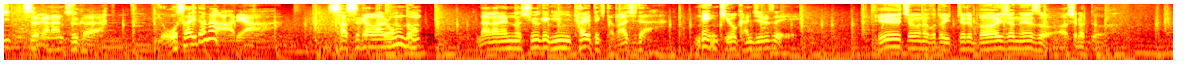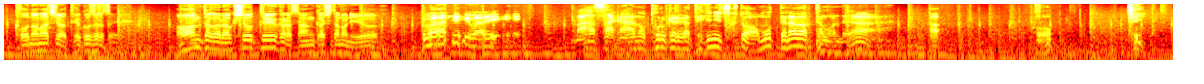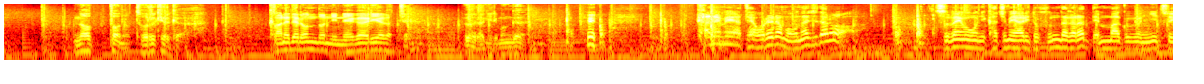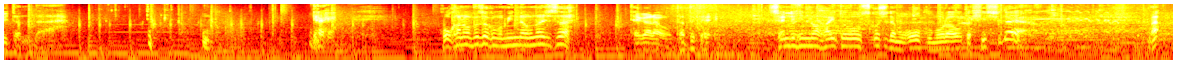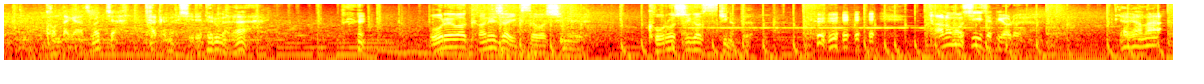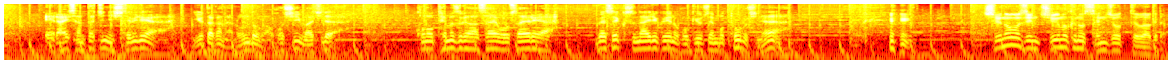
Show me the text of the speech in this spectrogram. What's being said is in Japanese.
橋っつうかなんつうか。要塞だなありゃ。さすがはロンドン。長年の襲撃に耐えてきた町だ。年季を感じるぜ。悠長なこと言ってる場合じゃねえぞアシュラッド。この町は手こずるぜ。あんたが楽勝って言うから参加したのによ。悪い悪い。まさかあのトルケルが敵につくとは思ってなかったもんでな。あお？てノッポのトルケルか。金でロンドンに寝返りやがって。裏切り者が金目当て俺らも同じだろう。スベン王に勝ち目ありと踏んだからデンマーク軍についたんだ。他の部族もみんな同じさ。手柄を立てて戦利品の配当を少しでも多くもらおうと必死だよ。集まっちゃたかが知れてるがな。俺は金じゃ戦はしねえ。殺しが好きなんだ。頼もしいぜピョル。だがまあ偉いさんたちにしてみりゃ豊かなロンドンは欲しい街だ。このテムズ川さえ抑えりゃウェセックス内陸への補給線も通るしな。首脳陣注目の戦場ってわけだ。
